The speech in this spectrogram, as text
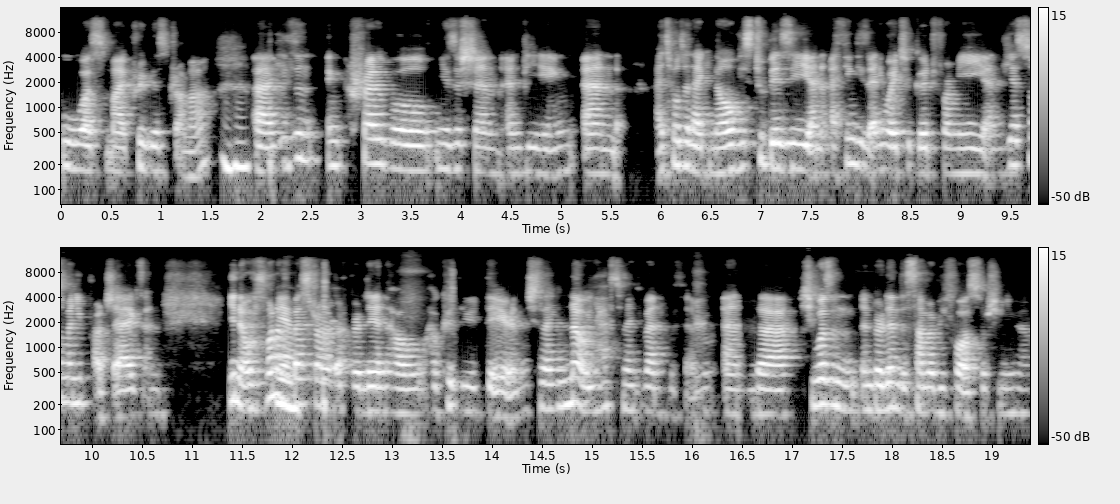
who was my previous drummer. Mm-hmm. Uh, he's an incredible musician and being. And I told her, like, no, he's too busy. And I think he's anyway too good for me. And he has so many projects. And, you know, he's one of yeah. the best drummers of Berlin. How, how could you dare? And she's like, no, you have to make a band with him. And uh, she was in, in Berlin the summer before, so she knew him.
